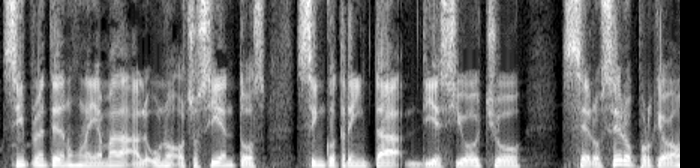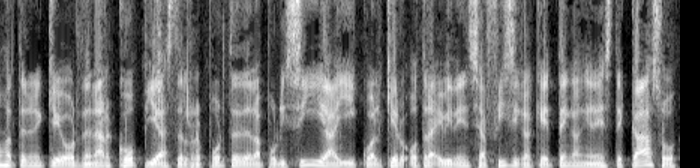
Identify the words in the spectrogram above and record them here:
Simplemente denos una llamada al 1-800-530-1800 porque vamos a tener que ordenar copias del reporte de la policía y cualquier otra evidencia física que tengan en este caso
